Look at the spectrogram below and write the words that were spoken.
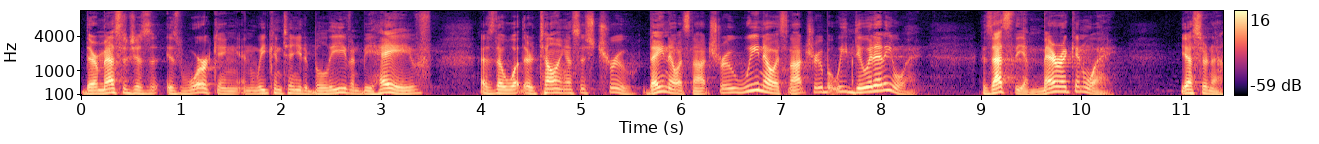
Their message is, is working, and we continue to believe and behave as though what they're telling us is true. They know it's not true. We know it's not true, but we do it anyway. Because that's the American way. Yes or no?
